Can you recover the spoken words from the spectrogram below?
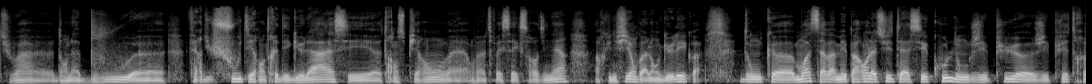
tu vois dans la boue faire du foot et rentrer dégueulasse et transpirant va, on va, trouver ça extraordinaire alors qu'une fille on va l'engueuler quoi. Donc moi ça va. Mes parents là-dessus étaient assez cool. Donc j'ai pu j'ai pu être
